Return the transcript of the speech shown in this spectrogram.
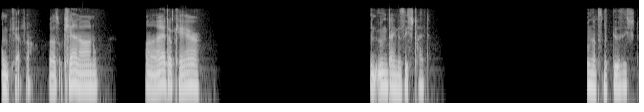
umgekehrter. Oder so, keine Ahnung. I don't care. In irgendeine Sicht halt. Irgendwas mit Gesicht.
